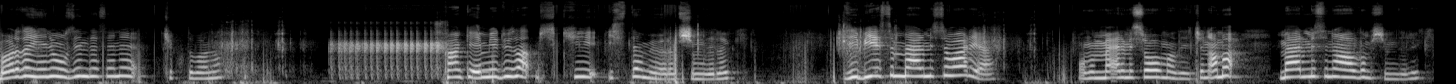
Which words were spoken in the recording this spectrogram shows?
Bu arada yeni uzin desene çıktı bana. Kanka M762 istemiyorum şimdilik. DBS'in mermisi var ya. Onun mermisi olmadığı için ama mermisini aldım şimdilik.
